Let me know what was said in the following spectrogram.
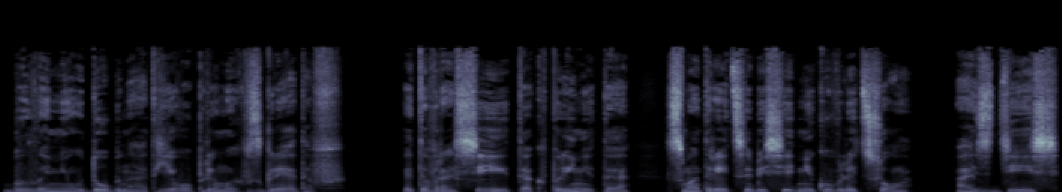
было неудобно от его прямых взглядов. Это в России так принято смотреть собеседнику в лицо, а здесь...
